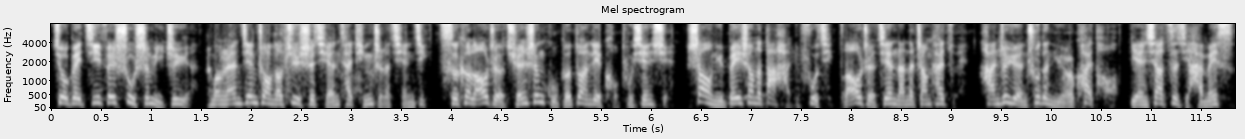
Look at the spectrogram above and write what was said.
就被击飞数十米之远，猛然间撞到巨石前，才停止了前进。此刻老者全身骨骼断裂，口吐鲜血，少女悲伤的大喊着父亲。老者艰难的张开嘴，喊着远处的女儿快逃，眼下自己还没死。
